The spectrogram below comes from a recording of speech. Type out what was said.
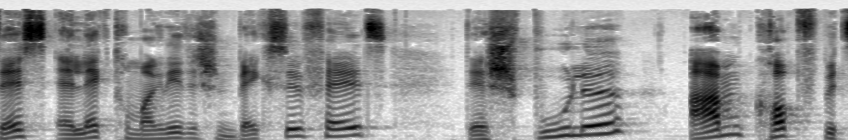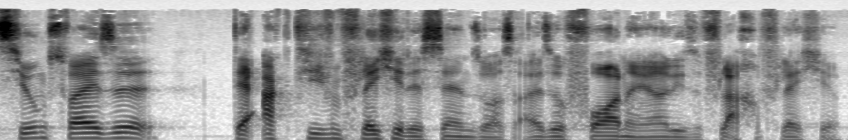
des elektromagnetischen Wechselfelds, der Spule am Kopf beziehungsweise der aktiven Fläche des Sensors, also vorne, ja, diese flache Fläche.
